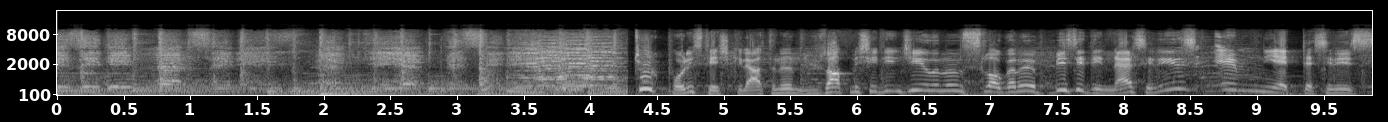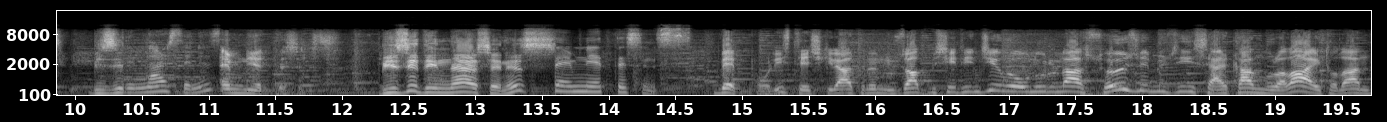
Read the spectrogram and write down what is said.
Bizi dinlerseniz emniyettesiniz Türk Polis Teşkilatı'nın 167. yılının sloganı Bizi dinlerseniz emniyettesiniz. Bizi dinlerseniz emniyettesiniz. Bizi dinlerseniz emniyettesiniz. Ve Polis Teşkilatı'nın 167. yılı onuruna söz ve müziği Serkan Vural'a ait olan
